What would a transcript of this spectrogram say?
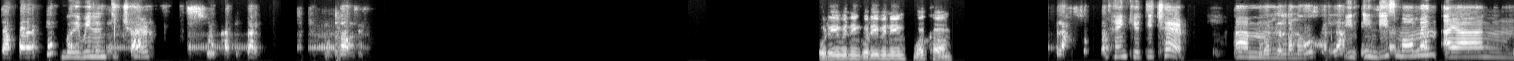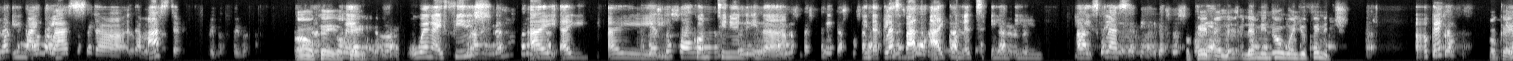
¿Para qué? Good evening, teacher. Su capital. Entonces, Good evening, good evening. Welcome. Thank you, teacher. Um, Porque lo que busca la in, in this moment, I am in my class, the, the master. Ah, okay, okay. When I Los finish, ingresos por I, I, I Estos son, continue in eh, the, algunas personitas, o sea, in the las class, personas but I por connect in, la- in, in al this class. nivel de ingresos Okay, but corrientes. let, let me know when you finish. Okay. Entonces, Okay.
